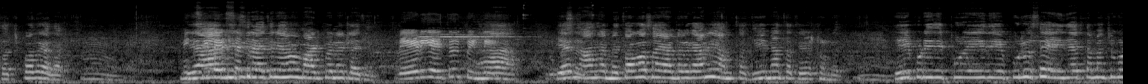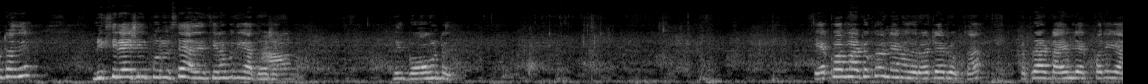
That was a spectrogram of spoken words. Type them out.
చచ్చిపోదు కదా. మిక్సీలో అయితేనేమో మాడిపోయినట్లయితే వేడి అయితే పిండి. అందులో మెత్తగా వస్తాయి అంటారు కానీ అంత దీని అంత టేస్ట్ ఉండదు. ఇప్పుడు ఇది ఇది పులిస్తే ఇది ఎంత మంచిగా ఉంటుంది? మిక్సీలో వేసి పులిస్తే అది తినబుద్ది కాదు దోశ. ఇది బాగుంటుంది. ఎక్కువ మటుకు నేను రొట్టె రుబ్బుతా ఎప్పుడైనా టైం లేకపోతే ఇక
